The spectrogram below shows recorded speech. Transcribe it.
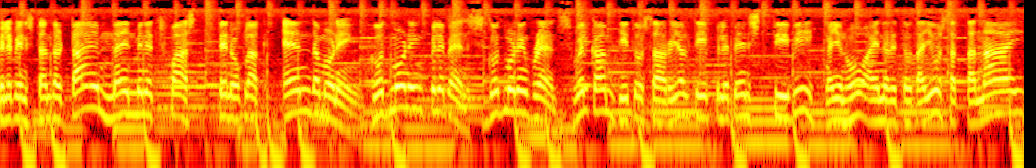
Philippine Standard Time, 9 minutes past 10 o'clock in the morning. Good morning Philippines, good morning friends. Welcome dito sa Realty Philippines TV. Ngayon ho ay narito tayo sa Tanay,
